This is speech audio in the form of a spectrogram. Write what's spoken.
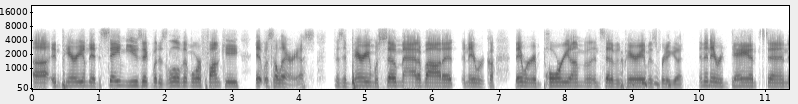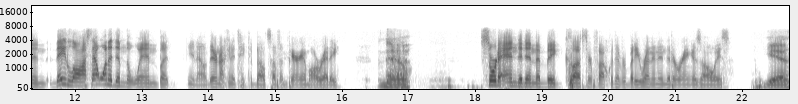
uh, Imperium. They had the same music, but it was a little bit more funky. It was hilarious because Imperium was so mad about it, and they were they were Emporium instead of Imperium. It was pretty good. And then they were dancing, and they lost. I wanted them to win, but you know they're not going to take the belts off Imperium already. no. Sort of ended in a big clusterfuck with everybody running into the ring as always. Yeah.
